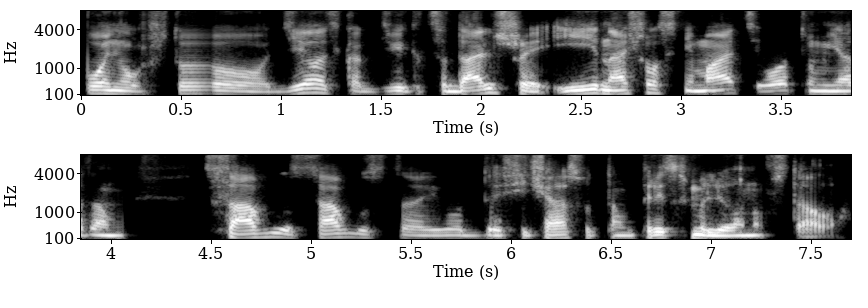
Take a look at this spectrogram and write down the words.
понял, что делать, как двигаться дальше, и начал снимать, и вот у меня там с августа, с августа и вот до сейчас вот там 30 миллионов стало.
